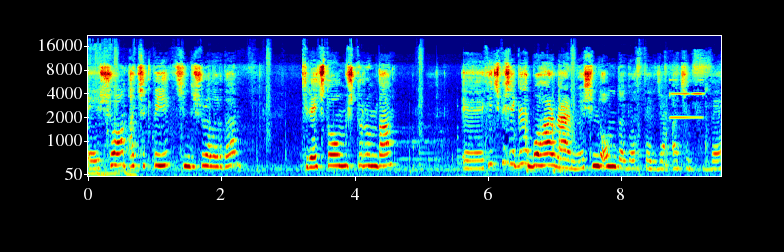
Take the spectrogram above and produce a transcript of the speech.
Ee, şu an açık değil. Şimdi şuraları da kireç dolmuş durumda. Ee, hiçbir şekilde buhar vermiyor. Şimdi onu da göstereceğim açık size.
